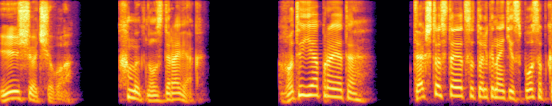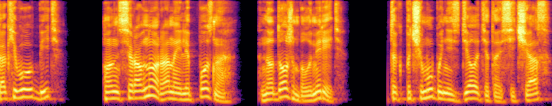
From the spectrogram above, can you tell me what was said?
и еще чего?» — хмыкнул здоровяк. «Вот и я про это. Так что остается только найти способ, как его убить. Он все равно, рано или поздно, но должен был умереть. Так почему бы не сделать это сейчас?»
